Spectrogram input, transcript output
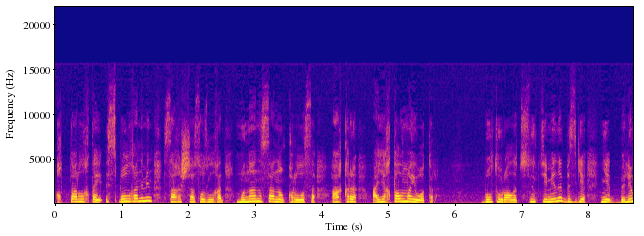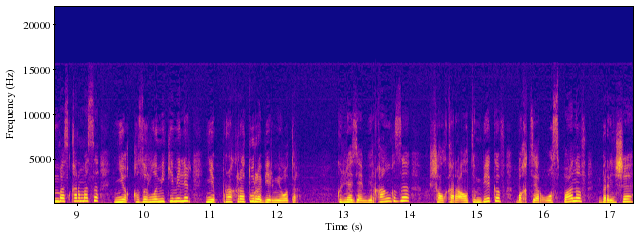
құптарлықтай іс болғанымен сағышша созылған мына нысанның құрылысы ақыры аяқталмай отыр. Бұл туралы түсініктемені бізге не білім басқармасы, не құзырлы мекемелер, не прокуратура бермей отыр. Гүлназия Мирханқызы, Шалқар Алтынбеков, Бақтияр Оспанов, бірінші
